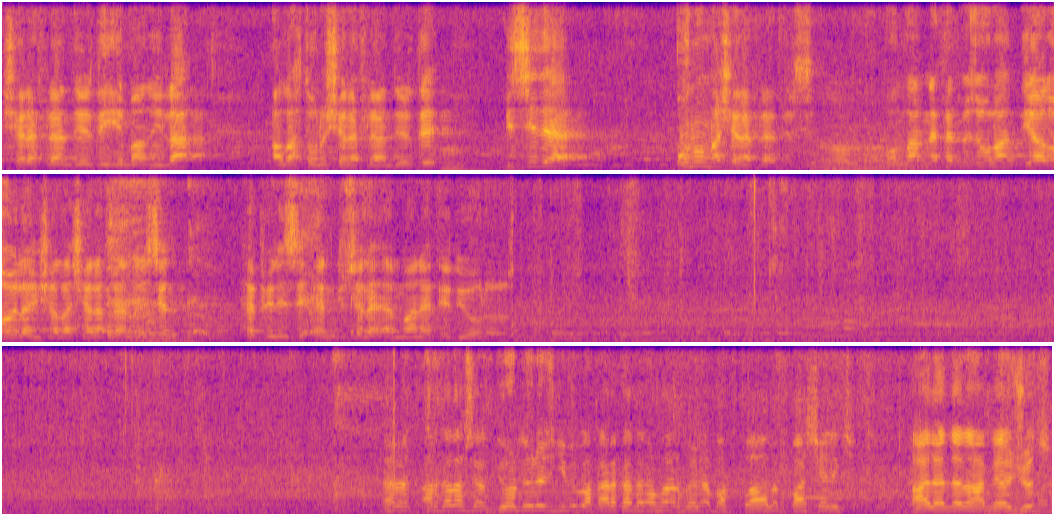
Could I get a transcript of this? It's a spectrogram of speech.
şereflendirdiği imanıyla Allah da onu şereflendirdi. Bizi de onunla şereflendirsin. Onların Efendimiz'e olan diyaloğuyla inşallah şereflendirsin. Hepinizi en güzele emanet ediyoruz. Evet arkadaşlar gördüğünüz gibi bak arka taraflar böyle bak dağlık bahçelik halen de daha mevcut.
